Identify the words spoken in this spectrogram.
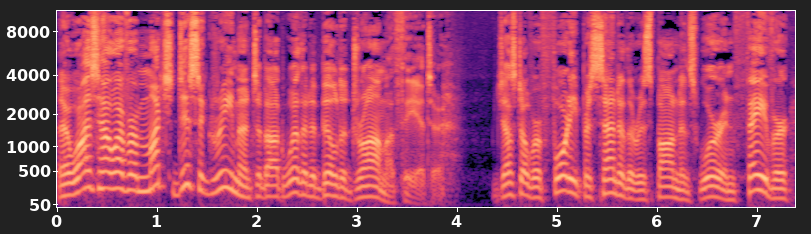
There was, however, much disagreement about whether to build a drama theater. Just over 40% of the respondents were in favor,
